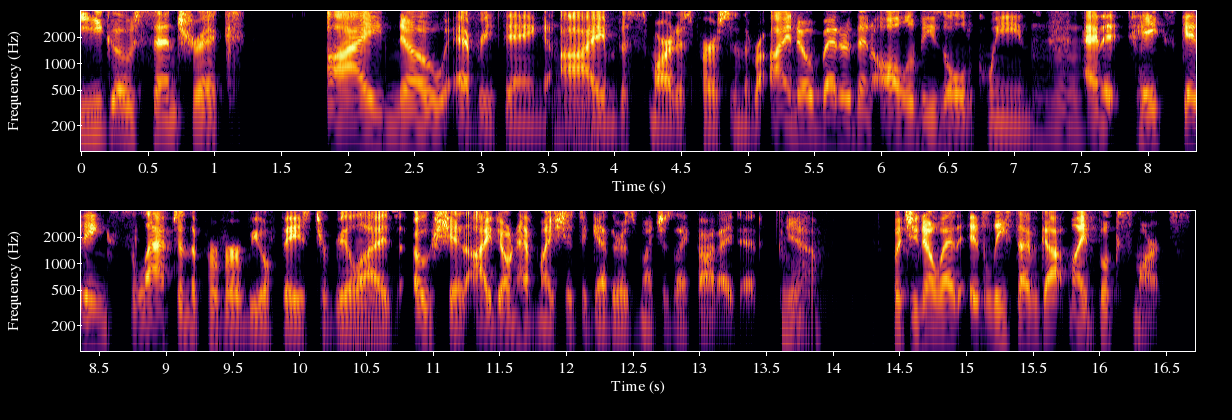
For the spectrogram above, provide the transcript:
egocentric, I know everything. Mm-hmm. I'm the smartest person in the room. I know better than all of these old queens. And it takes getting slapped in the proverbial face to realize, oh shit, I don't have my shit together as much as I thought I did. Yeah. But you know what? At least I've got my book smarts.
